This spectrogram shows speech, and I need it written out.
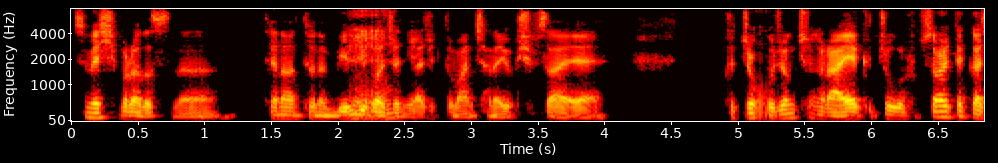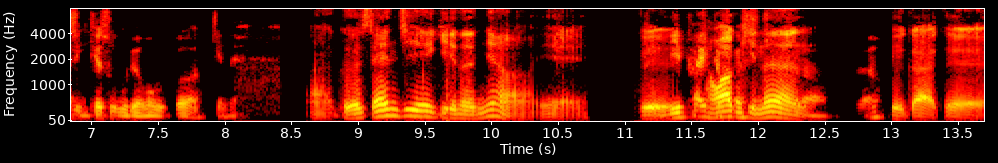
스매시 브라더스는 테넌트는 밀리 네. 버전이 아직도 많잖아요. 64에 그쪽 네. 고정층을 아예 그쪽을 흡수할 때까지 계속 우려먹을 것 같긴 해. 아, 그 샌즈 얘기는요. 예. 그 정확히는? 그니까 그,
